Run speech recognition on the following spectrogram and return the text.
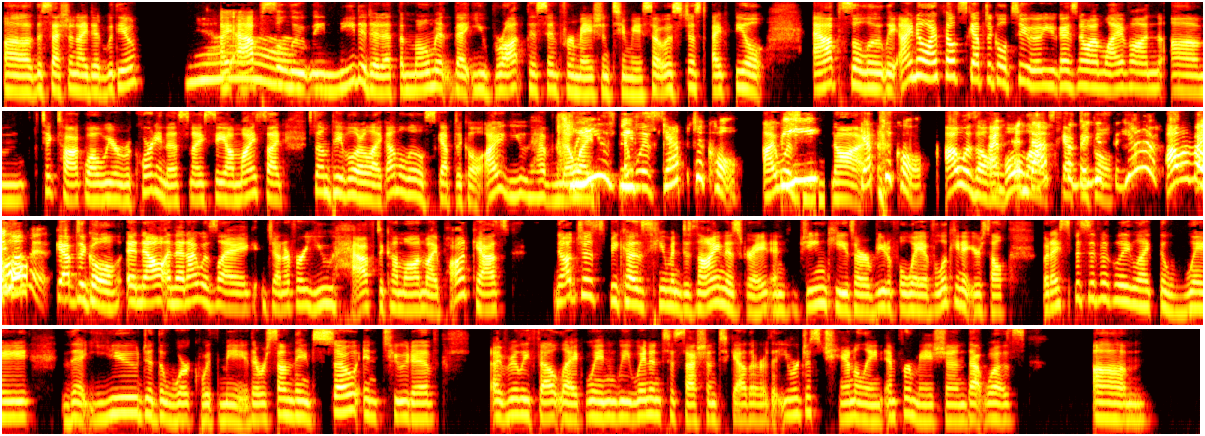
uh, the session I did with you, yeah. I absolutely needed it at the moment that you brought this information to me. So it was just, I feel absolutely. I know I felt skeptical too. You guys know I'm live on um, TikTok while we were recording this, and I see on my side some people are like, "I'm a little skeptical." I you have no Please idea. Be was skeptical. I was be not skeptical. I was a I'm, whole lot skeptical. Biggest, yeah, I was a I whole skeptical, and now and then I was like, Jennifer, you have to come on my podcast not just because human design is great and gene keys are a beautiful way of looking at yourself, but I specifically like the way that you did the work with me. There was something so intuitive. I really felt like when we went into session together that you were just channeling information that was um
